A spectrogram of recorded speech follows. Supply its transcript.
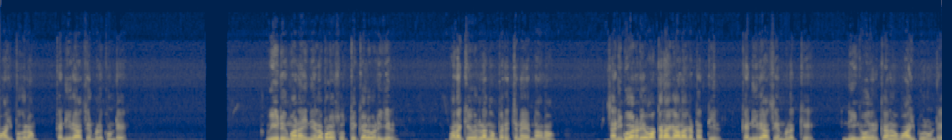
வாய்ப்புகளும் கன்னிராசி என்பளுக்கு உண்டு. வீடு மனை நிலபுல சொத்துக்கள் வழியில் வழக்கு வில்லங்கம் பிரச்சனை இருந்தாலும் சனி பகவானுடைய வக்கர காலகட்டத்தில் கன்னிராசி என்பளுக்கு நீங்குவதற்கான வாய்ப்புகள் உண்டு.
